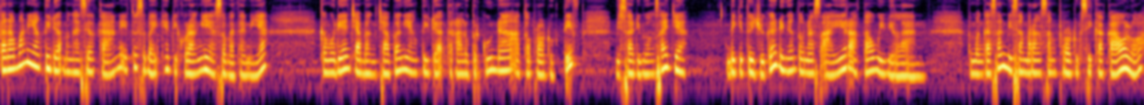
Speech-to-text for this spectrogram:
Tanaman yang tidak menghasilkan itu sebaiknya dikurangi ya Sobat Tani ya, Kemudian cabang-cabang yang tidak terlalu berguna atau produktif bisa dibuang saja. Begitu juga dengan tunas air atau wiwilan. Pemangkasan bisa merangsang produksi kakao loh.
